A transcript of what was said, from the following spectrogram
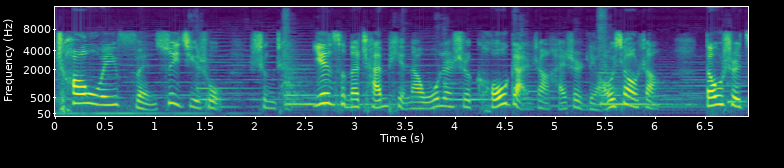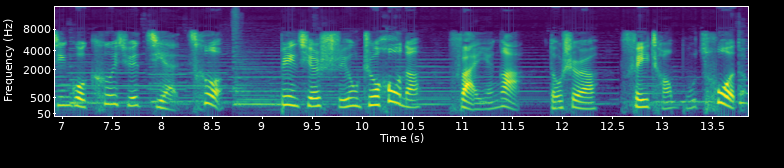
超微粉碎技术生产，因此呢，产品呢，无论是口感上还是疗效上，都是经过科学检测，并且使用之后呢，反应啊都是非常不错的，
